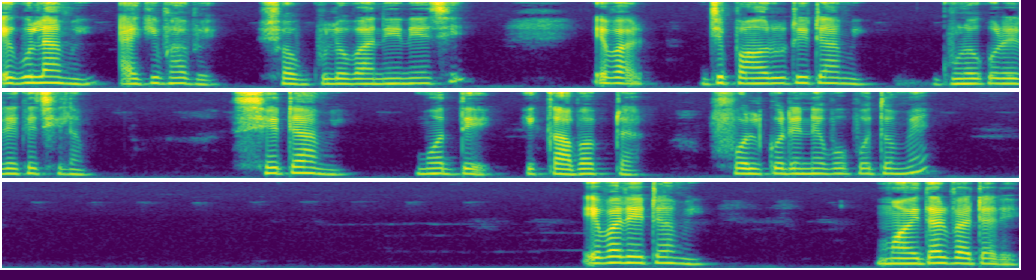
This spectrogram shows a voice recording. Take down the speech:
এগুলো আমি একইভাবে সবগুলো বানিয়ে নিয়েছি। এবার যে পাউরুটিটা আমি গুঁড়ো করে রেখেছিলাম। সেটা আমি মধ্যে এই কাবাবটা ফোল্ড করে নেব প্রথমে। এবার এটা আমি ময়দার ব্যাটারে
